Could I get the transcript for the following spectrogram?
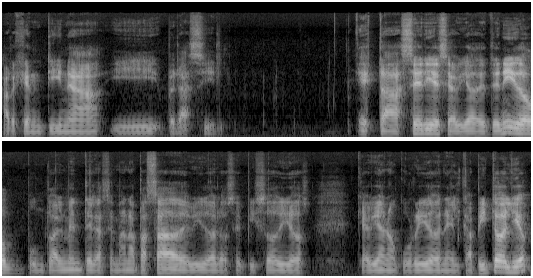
Argentina y Brasil. Esta serie se había detenido puntualmente la semana pasada debido a los episodios que habían ocurrido en el Capitolio.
